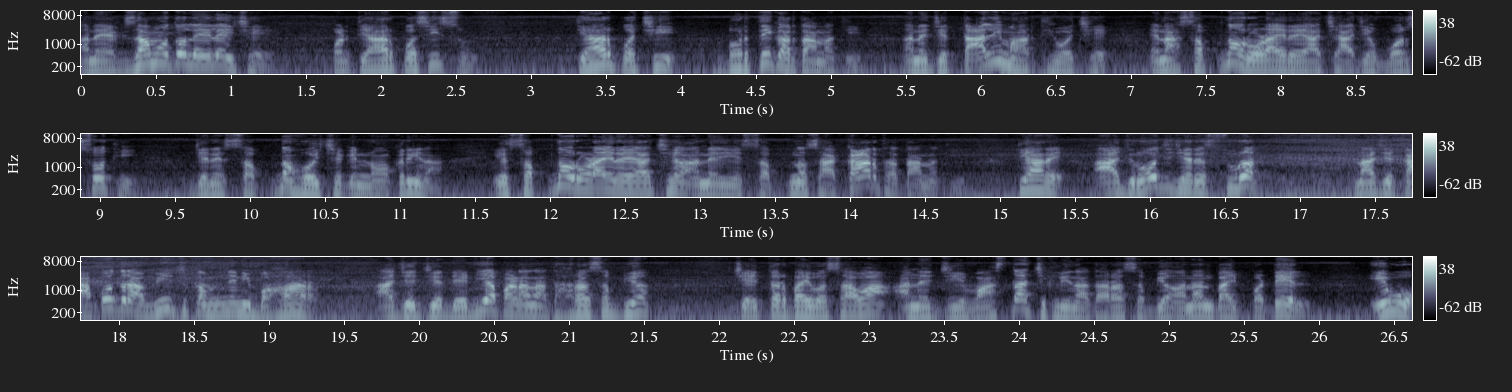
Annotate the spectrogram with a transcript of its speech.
અને એક્ઝામો તો લઈ લે છે, પણ ત્યાર પછી શું? ત્યાર પછી ભરતી કરતા નથી. અને જે તાલીમાર્થીઓ છે, એના સપનો રોડાઈ રહ્યા છે આજે વર્ષોથી. જેને સપના હોય છે કે નોકરીના, એ સપનો રોડાઈ રહ્યા છે અને એ સપનો સાકાર થતા નથી. ત્યારે આજ રોજ જ્યારે સુરતના જે કાપોદરા વીજ કંપનીની બહાર આજે જે ડેડિયાપાડાના ધારાસભ્ય ચૈતરભાઈ વસાવા અને જે વાંસદા ચીખલીના ધારાસભ્ય અનંતભાઈ પટેલ, એવો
